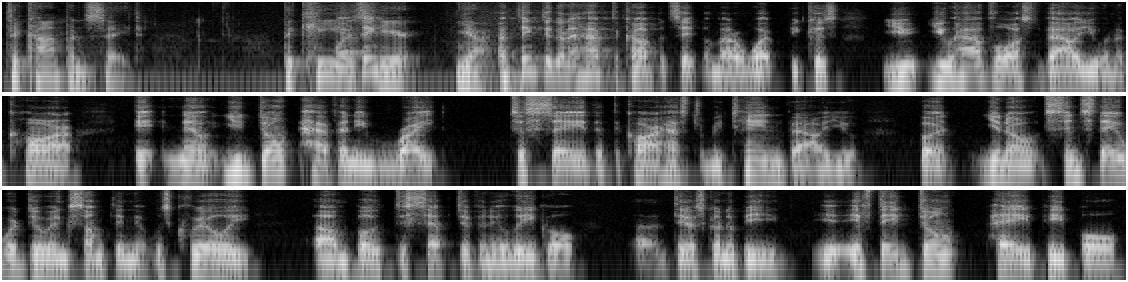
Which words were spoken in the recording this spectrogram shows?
to compensate. The key well, is think, here. Yeah, I think they're going to have to compensate no matter what because you you have lost value in a car. It, now you don't have any right to say that the car has to retain value, but you know, since they were doing something that was clearly um, both deceptive and illegal, uh, there's going to be if they don't pay people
